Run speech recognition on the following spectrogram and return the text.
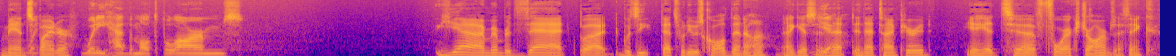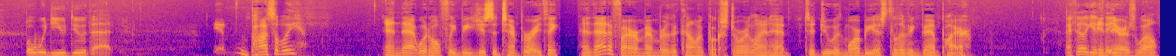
man spider. when he had the multiple arms?" Yeah, I remember that, but was he? That's what he was called then, huh? I guess in Yeah. that in that time period. Yeah, he had uh, four extra arms, I think, But would you do that? possibly, and that would hopefully be just a temporary thing. And that, if I remember, the comic book storyline had to do with Morbius, the living vampire, I feel like in they there as well.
